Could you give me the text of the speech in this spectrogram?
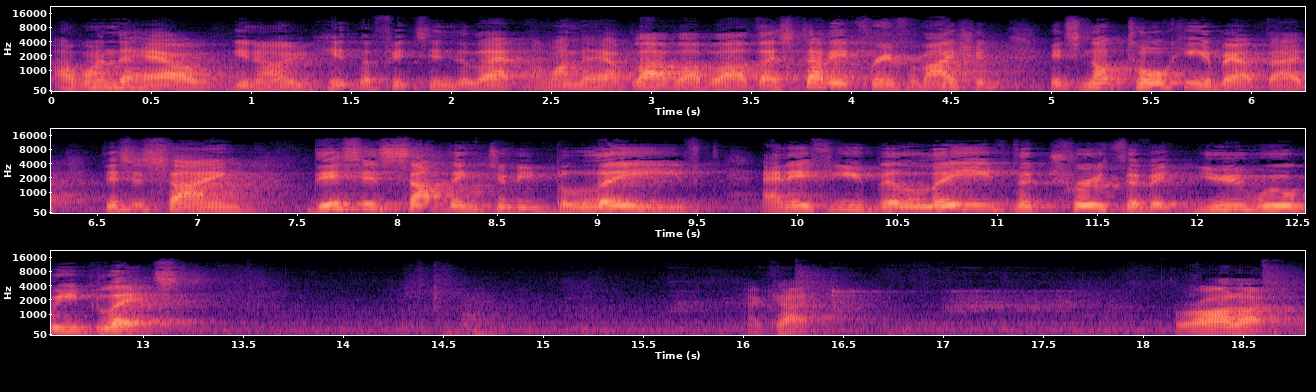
I wonder how, you know, Hitler fits into that, and I wonder how blah, blah, blah. They study it for information. It's not talking about that. This is saying this is something to be believed and if you believe the truth of it, you will be blessed. Okay. Righto.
